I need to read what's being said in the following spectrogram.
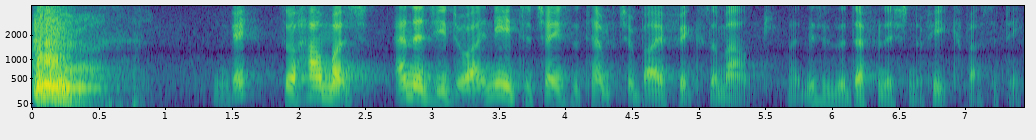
okay, so how much energy do I need to change the temperature by a fixed amount? Right? This is the definition of heat capacity.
